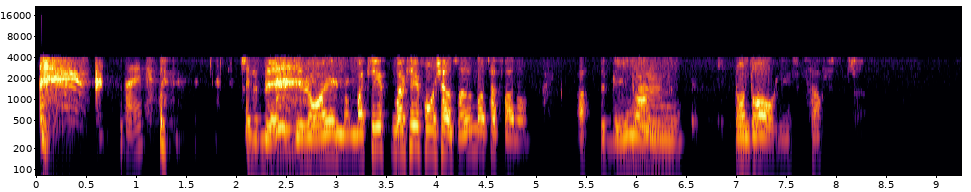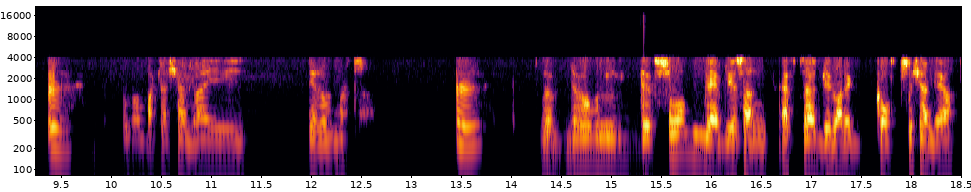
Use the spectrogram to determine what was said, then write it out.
Nej. Så det blir, det var, man, kan ju, man kan ju få en känsla när man träffar någon. Att det blir någon, Mm. någon dragningskraft Mm. som man bara kan känna i, i rummet. Mm. Det, det var väl, det, så blev det ju sen. Efter du hade gått så kände jag att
